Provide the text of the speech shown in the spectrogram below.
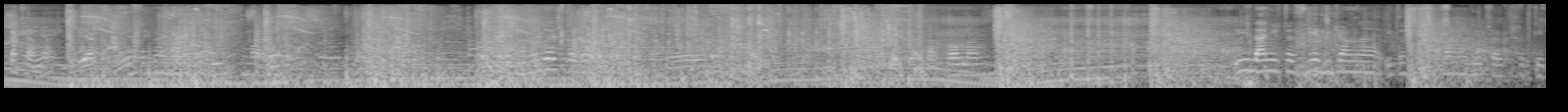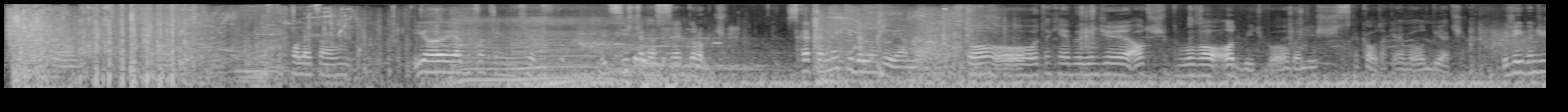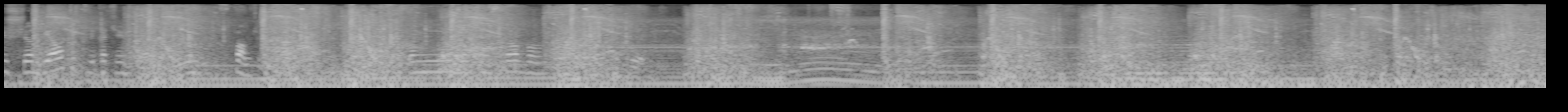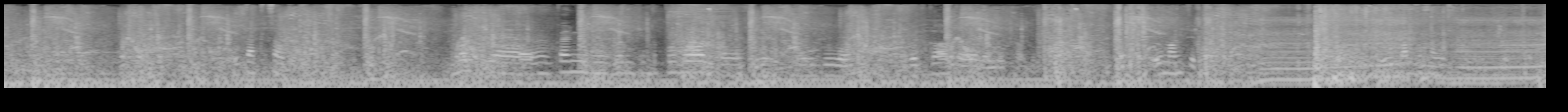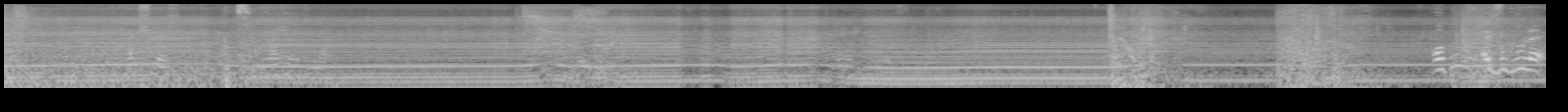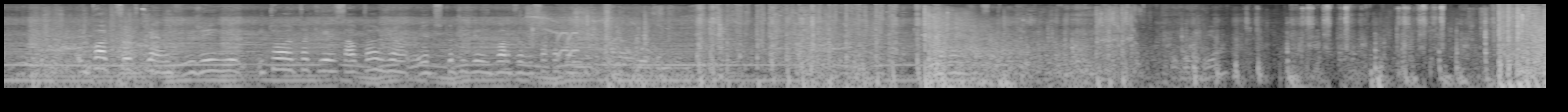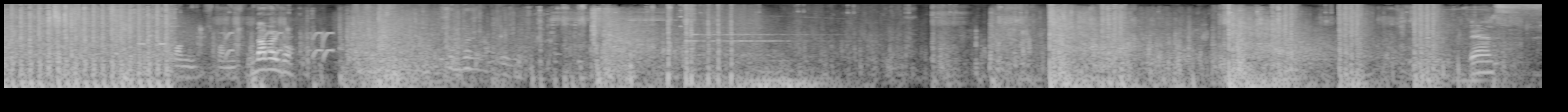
Skaczemy, jak jesteśmy na już mamy... No to jeszcze to ma problem. I dla nich to jest niewidzialne i to jest fajny glitchek, szybki glitch, polecam i o, jakby tak Więc jeszcze raz jak go robić. Skaczemy, kiedy lądujemy, to tak jakby będzie auto się próbowało odbić, bo będzie się skakało tak jakby odbijać się. Jeżeli będzie już się odbijało, to klikacie jeszcze pomcie. To mi pewnie, zrobicie to powoli, ponieważ to dużo szybko, to będzie przodu. I mam tytuł. I bardzo fajnie się Tak śmiesznie. Na ziemi. O, ej w ogóle Patrz co odkryłem, jeżeli je- i to takie jest auto, że jak skoczycie jest bardzo wysoko, to jest to samo biegnie. Kto go zabija? Spami, spami. Dawaj go! Szybko. Więc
